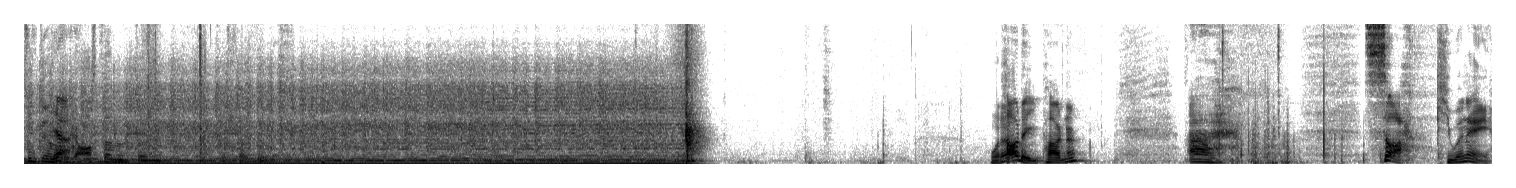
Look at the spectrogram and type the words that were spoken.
Such dir Ja. welche aus dann und dann. Das schaut gut aus. Oder? Howdy, Partner. Ah. So, QA.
